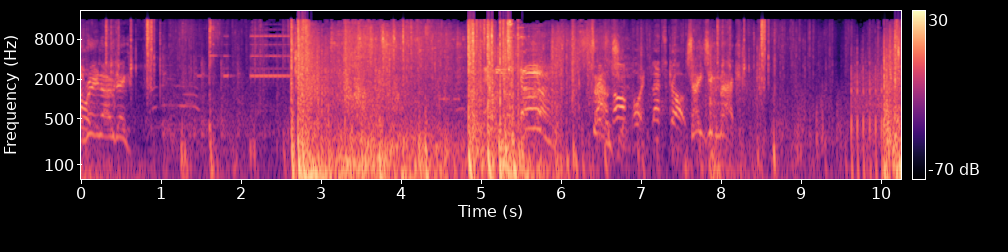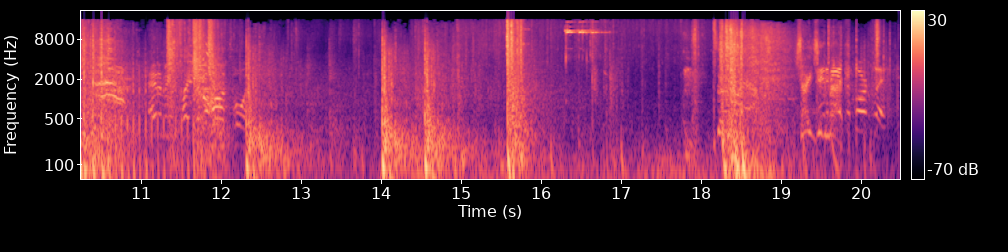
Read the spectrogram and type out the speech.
Location secure. I'm reloading. Enemy at the junkyard. Found point. Let's go. Changing mag. Enemy's taking the hard point. Thermite out. Changing Enemy at the forklift.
